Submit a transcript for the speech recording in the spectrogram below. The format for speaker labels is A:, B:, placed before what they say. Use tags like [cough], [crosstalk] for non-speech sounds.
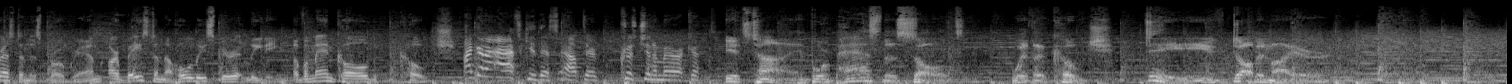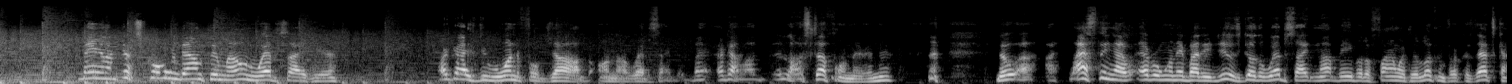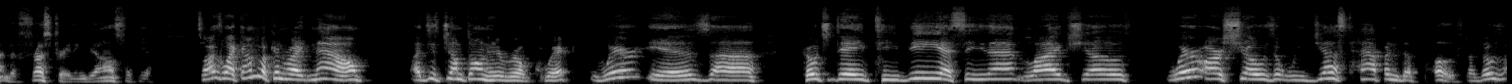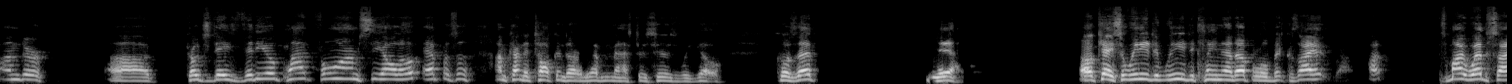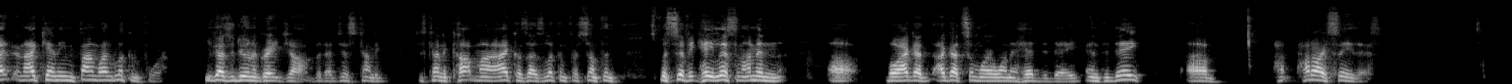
A: in this program are based on the Holy Spirit leading of a man called Coach.
B: I gotta ask you this out there, Christian America.
A: It's time for Pass the Salt with a coach, Dave Daubenmire.
C: Man, I'm just scrolling down through my own website here. Our guys do a wonderful job on our website, but I got a lot, a lot of stuff on there, isn't there? [laughs] no, last thing I ever want anybody to do is go to the website and not be able to find what they're looking for because that's kind of frustrating, to be honest with you. So I was like, I'm looking right now. I just jumped on here real quick. Where is uh, Coach Dave TV? I see that live shows. Where are shows that we just happened to post? Are those under uh, Coach Dave's video platform? See all episodes? I'm kind of talking to our webmasters here as we go because that, yeah. Okay, so we need to we need to clean that up a little bit because I, I it's my website and I can't even find what I'm looking for. You guys are doing a great job, but I just kind of just kind of caught my eye because I was looking for something specific. Hey, listen, I'm in. Uh, boy, I got I got somewhere I want to head today, and today, um, how, how do I say this?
